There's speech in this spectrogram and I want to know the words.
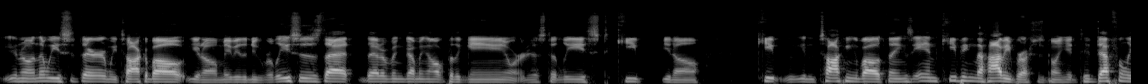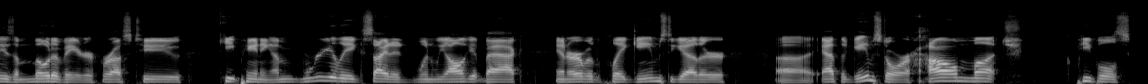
you know, and then we sit there and we talk about you know maybe the new releases that that have been coming out for the game, or just at least keep you know keep you know, talking about things and keeping the hobby brushes going. It definitely is a motivator for us to keep painting. I'm really excited when we all get back and are able to play games together uh, at the game store. How much people's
